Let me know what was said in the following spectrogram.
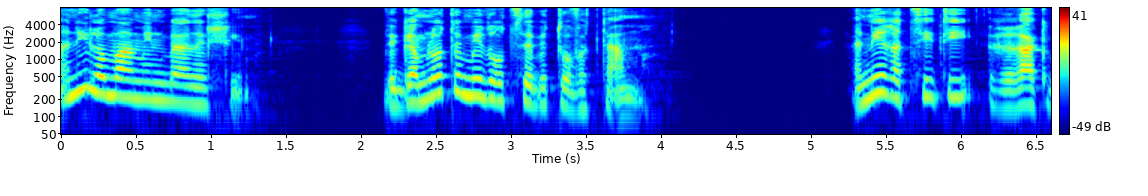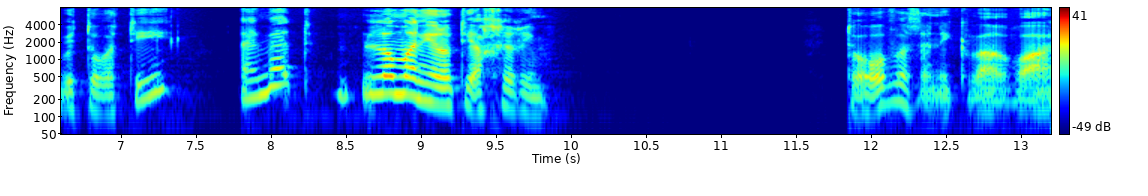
אני לא מאמין באנשים, וגם לא תמיד רוצה בטובתם. אני רציתי רק בטובתי, האמת, לא מעניין אותי אחרים. טוב, אז אני כבר רואה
